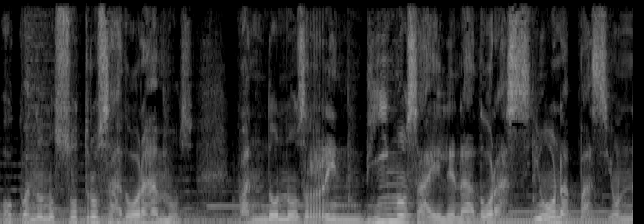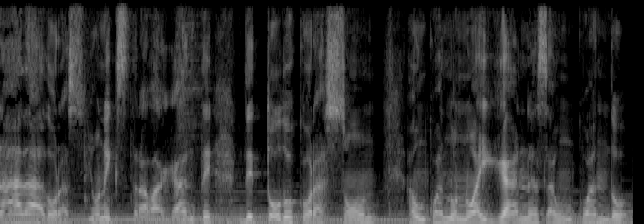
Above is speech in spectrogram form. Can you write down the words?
Oh, cuando nosotros adoramos, cuando nos rendimos a Él en adoración apasionada, adoración extravagante de todo corazón, aun cuando no hay ganas, aun cuando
